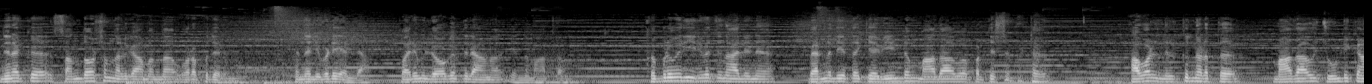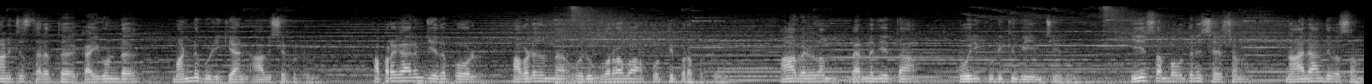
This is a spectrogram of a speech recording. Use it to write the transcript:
നിനക്ക് സന്തോഷം നൽകാമെന്ന് ഉറപ്പു തരുന്നു. എന്നാൽ ഇവിടെയല്ല വരും ലോകത്തിലാണ് എന്ന് മാത്രം. ഫെബ്രുവരി ഇരുപത്തിനാലിന് ബെർണദീത്തയ്ക്ക് വീണ്ടും മാതാവ് പ്രത്യക്ഷപ്പെട്ട് അവൾ നിൽക്കുന്നിടത്ത് മാതാവ് ചൂണ്ടിക്കാണിച്ച സ്ഥലത്ത് കൈകൊണ്ട് മണ്ണ് കുഴിക്കാൻ ആവശ്യപ്പെട്ടു. അപ്രകാരം ചെയ്തപ്പോൾ അവിടെ നിന്ന് ഒരു ഉറവ പൊട്ടിപ്പുറപ്പെട്ടു. ആ വെള്ളം ഭരണതീത്ത കോരി കുടിക്കുകയും ചെയ്തു. ഈ സംഭവത്തിന് ശേഷം നാലാം ദിവസം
